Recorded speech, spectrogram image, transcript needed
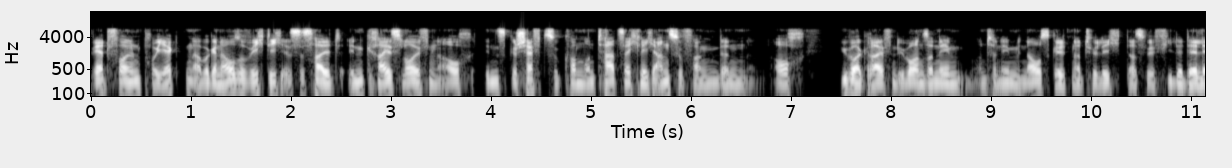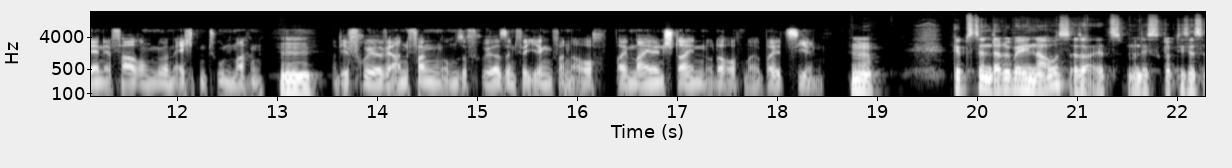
wertvollen Projekten. Aber genauso wichtig ist es halt, in Kreisläufen auch ins Geschäft zu kommen und tatsächlich anzufangen. Denn auch übergreifend über unser Unternehmen hinaus gilt natürlich, dass wir viele der Lernerfahrungen nur im echten Tun machen. Hm. Und je früher wir anfangen, umso früher sind wir irgendwann auch bei Meilensteinen oder auch mal bei Zielen. Ja. Gibt es denn darüber hinaus, also jetzt, man ich glaube, dieses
